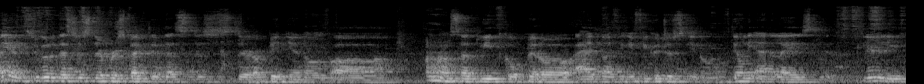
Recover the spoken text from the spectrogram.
ayun, siguro that's just their perspective, that's just their opinion of uh, sa tweet ko. Pero I had nothing, if you could just, you know, if they only analyzed it clearly,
